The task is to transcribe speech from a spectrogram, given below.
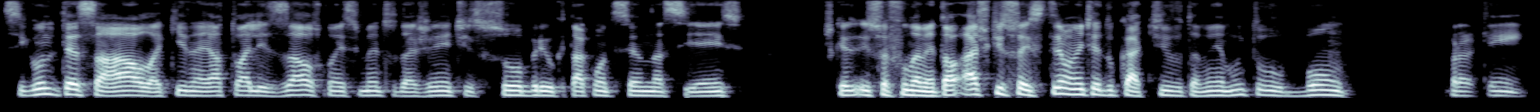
segundo, de ter essa aula aqui, né, atualizar os conhecimentos da gente sobre o que está acontecendo na ciência. Acho que isso é fundamental. Acho que isso é extremamente educativo também, é muito bom para quem,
